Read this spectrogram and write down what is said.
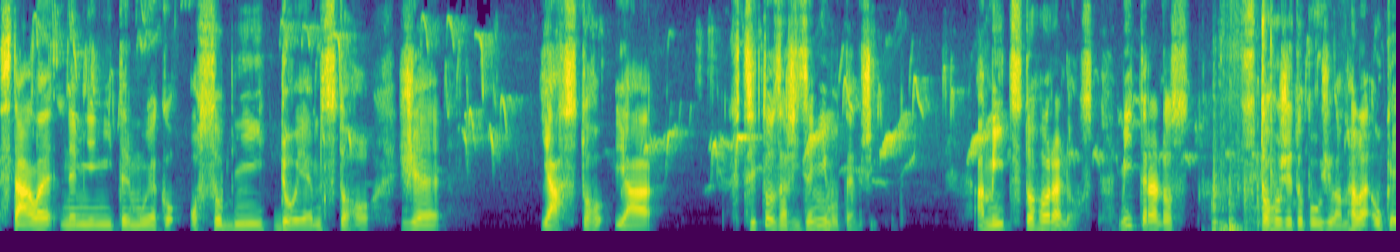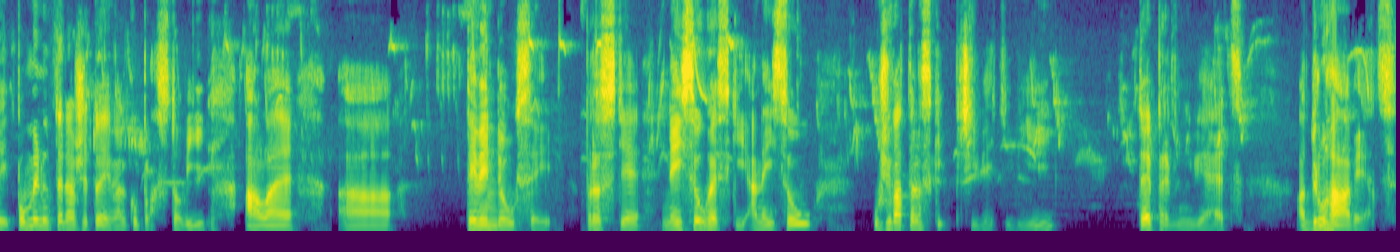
stále nemění ten můj jako osobní dojem z toho, že já z toho, já chci to zařízení otevřít a mít z toho radost. Mít radost z toho, že to používám. Hele, OK, pominu teda, že to je jako plastový, ale uh, ty Windowsy prostě nejsou hezký a nejsou uživatelsky přívětivý. To je první věc. A druhá věc,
